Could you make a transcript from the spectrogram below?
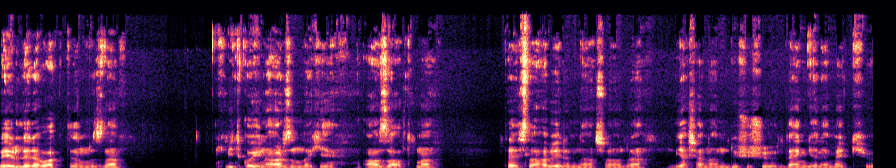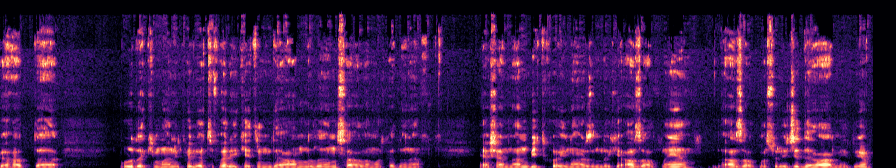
verilere baktığımızda Bitcoin arzındaki azaltma Tesla haberinden sonra yaşanan düşüşü dengelemek ve hatta buradaki manipülatif hareketin devamlılığını sağlamak adına yaşanan Bitcoin arzındaki azaltmaya azaltma süreci devam ediyor.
